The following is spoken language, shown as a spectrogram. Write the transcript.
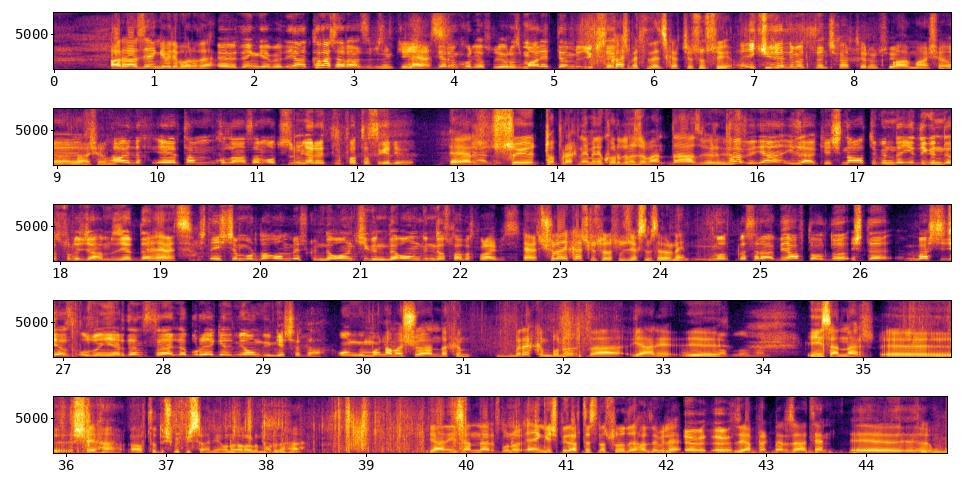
Arazi engebeli bu arada. Evet engebeli. Yani kıraç arazi bizimki. Yani Evet. Derin kolye suluyoruz. Maliyetlerimiz yüksek. Kaç metreden çıkartıyorsun suyu? E, 250 metreden çıkartıyorum suyu. Ay maşallah Ee, maşallah. Aylık eğer tam kullansam 30 milyar elektrik faturası geliyor. Eğer yani- suyu toprak nemini koruduğunuz zaman daha az veriyor. Tabii yani illaki. Şimdi 6 günde 7 günde sulayacağımız yerde Evet. işte işçim burada 15 günde 12 günde 10 günde suladık burayı biz. Evet. Şurayı kaç gün sonra sulayacaksın mesela örneğin? Bu mesela bir hafta oldu işte başlayacağız uzun yerden sırayla buraya gelmeye 10 gün geçer daha. 10 gün var yani. Ama şu an bakın bırakın bunu daha yani e, Ablam insanlar e, şey ha altı düşmüş bir saniye onu alalım orada ha. Yani insanlar bunu en geç bir haftasında suladığı halde bile Evet evet. yapraklar zaten e,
